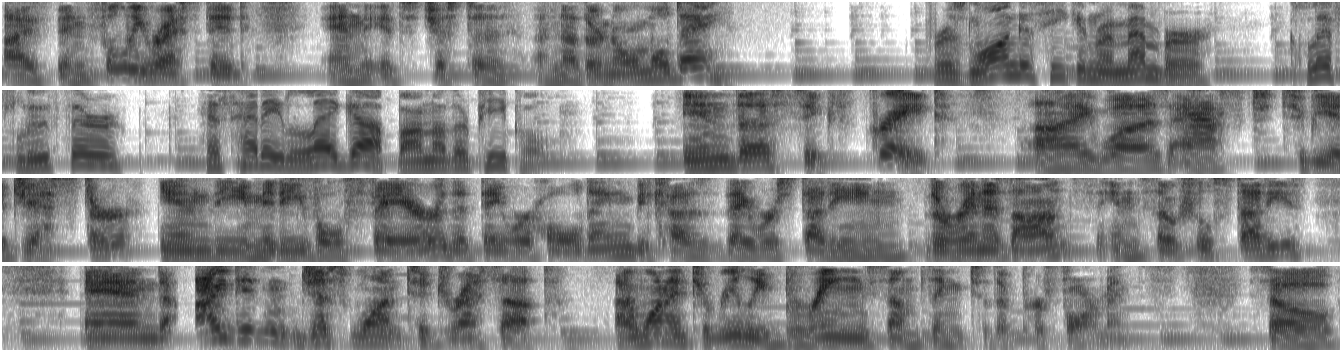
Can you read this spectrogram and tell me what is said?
I've been fully rested and it's just a, another normal day. For as long as he can remember, Cliff Luther has had a leg up on other people. In the sixth grade, I was asked to be a jester in the medieval fair that they were holding because they were studying the Renaissance in social studies. And I didn't just want to dress up, I wanted to really bring something to the performance. So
